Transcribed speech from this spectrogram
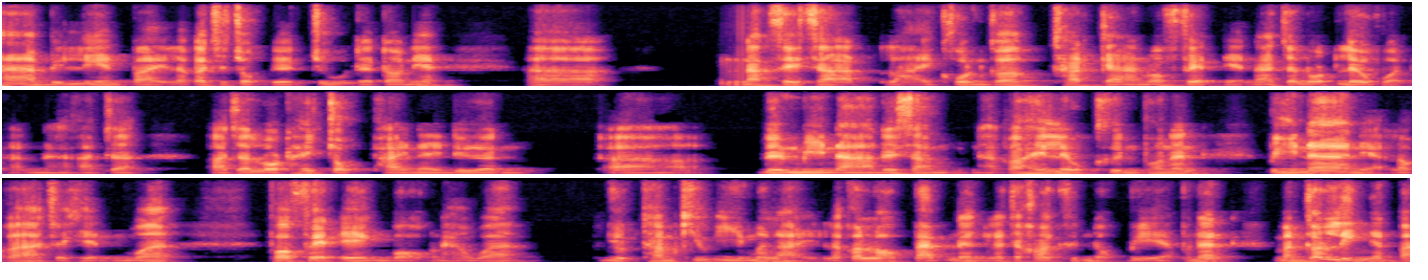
15 billion ไป แล้วก็จะจบเดือนจู แต่ตอนนี้นักเศรษฐศาสตร์หลายคนก็คาดการณ์ว่าเฟดเนี่ยน่าจะลดเร็วกว่านั้นนะอาจจะอาจจะลดให้จบภายในเดือนเดือนมีนาด้วยซ้ำนะก็ให้เร็วขึ้น เพราะนั้นปีหน้าเนี่ยเราก็อาจจะเห็นว่าเพราะเฟดเองบอกนะครับว่า หยุดทำ QE เมื่อไหร่ แล้วก็รอแป๊บหนึ่งแล้วจะค่อยขึ้นดอกเบี้ย เพราะนั้นมันก็ลิงก์กันไป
